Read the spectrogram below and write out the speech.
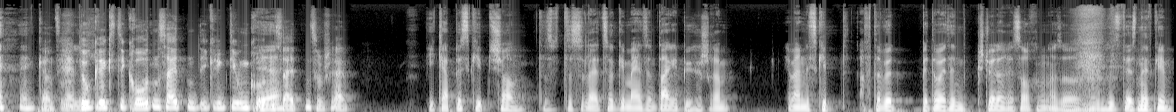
Ganz ehrlich. du kriegst die großen Seiten, ich krieg die ungroßen Ja. Seiten zum Schreiben. ich glaube, das gibt schon, dass, dass so Leute so gemeinsam Tagebücher schreiben. Ich meine, es gibt auf der Welt bedeutend gestörtere Sachen, also warum soll es das nicht geben?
